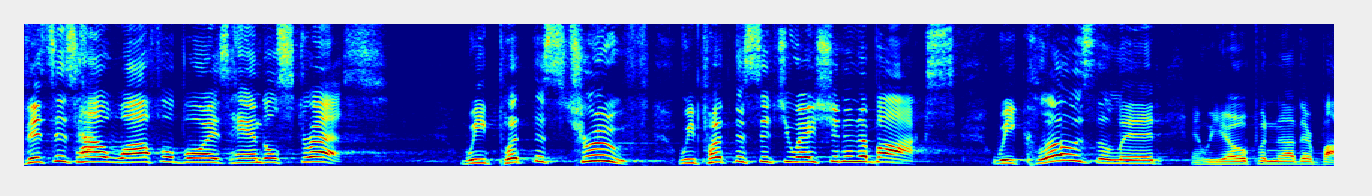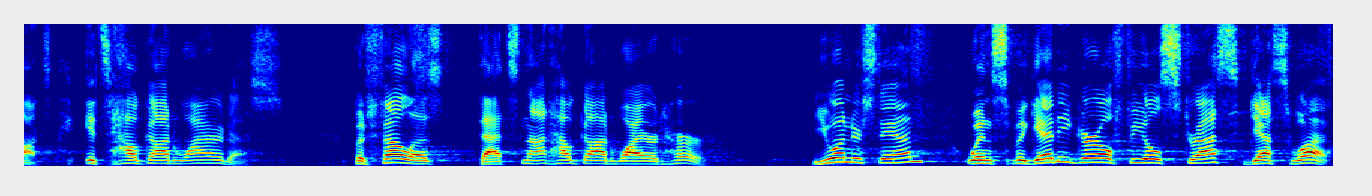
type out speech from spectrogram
This is how waffle boys handle stress. We put this truth, we put the situation in a box, we close the lid, and we open another box. It's how God wired us. But, fellas, that's not how God wired her. You understand? When Spaghetti Girl feels stress, guess what?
